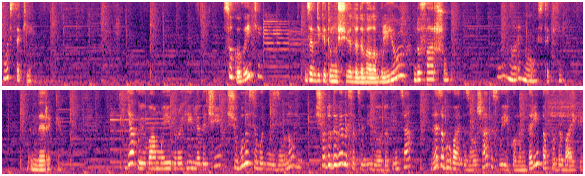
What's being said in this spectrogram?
Ось такі. Соковиті, завдяки тому, що я додавала бульйон до фаршу. Ну, маємо ось такі бендерики. Дякую вам, мої дорогі глядачі, що були сьогодні зі мною, що додивилися це відео до кінця. Не забувайте залишати свої коментарі та вподобайки.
